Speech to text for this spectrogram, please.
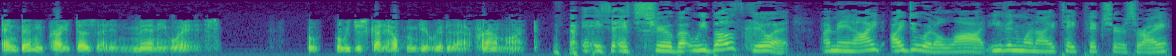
and Benny probably does that in many ways. But, but we just got to help him get rid of that frown line. It's it's true, but we both do it. I mean, I I do it a lot. Even when I take pictures, right?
